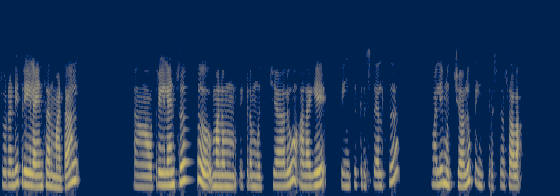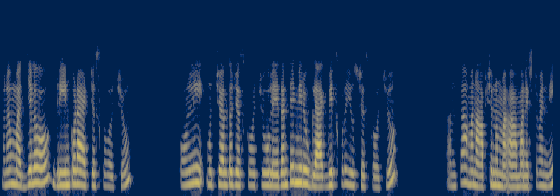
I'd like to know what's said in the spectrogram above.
చూడండి త్రీ లైన్స్ అనమాట. త్రీ లైన్స్ మనం ఇక్కడ ముత్యాలు, అలాగే పింక్ క్రిస్టల్స్, మళ్ళీ ముత్యాలు, పింక్ క్రిస్టల్స్ అలా. మనం మధ్యలో గ్రీన్ కూడా యాడ్ చేసుకోవచ్చు. ఓన్లీ ముత్యాలతో చేసుకోవచ్చు. లేదంటే మీరు బ్లాక్ బీట్స్ కూడా యూజ్ చేసుకోవచ్చు. అంతా మన ఆప్షన్ మ ఆహ్, మన ఇష్టమండి.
